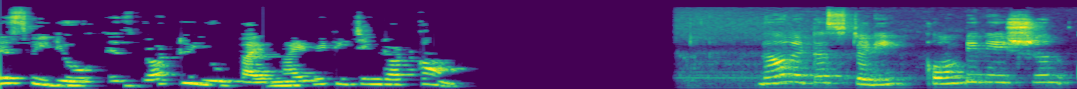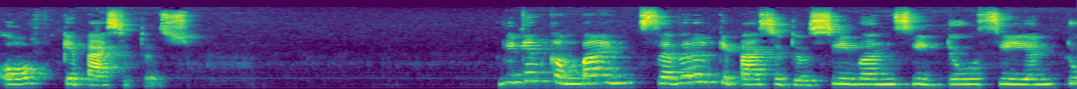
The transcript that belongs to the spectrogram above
This video is brought to you by mywayteaching.com. Now let us study combination of capacitors. We can combine several capacitors C1, C2, Cn to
